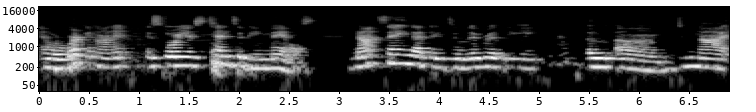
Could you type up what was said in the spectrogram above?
and we're working on it, historians tend to be males. Not saying that they deliberately um, do not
